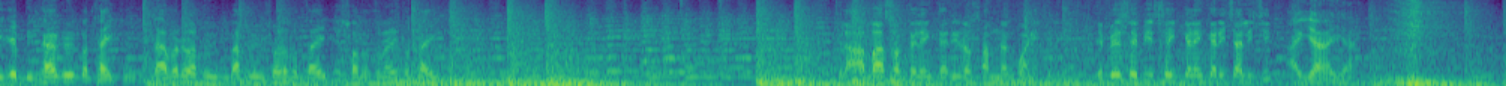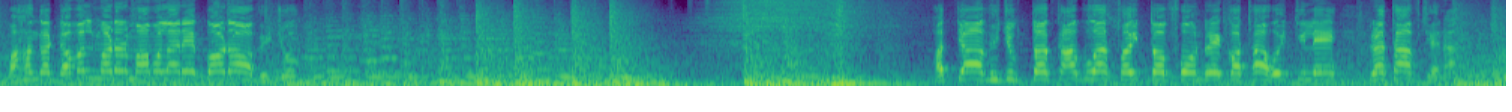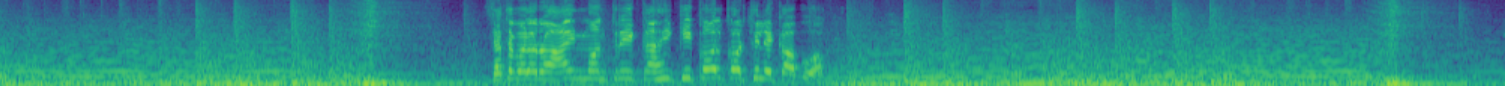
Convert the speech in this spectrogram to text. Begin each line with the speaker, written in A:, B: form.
A: নিজে বিধায়ক ବି କଥା ହେଇଛନ୍ତି ତାପରେ ବାପି ବାପି ବିଶ୍ୱାଳ କଥା ହେଇଛି ଶରତ ନାୟକ କଥା ହେଇଛି
B: ଆବାସ କେଳେଙ୍କାରୀର ସାମ୍ନାକୁ ଆଣିଥିଲେ ଏବେ ସେ ବି ସେଇ କେଳେଙ୍କାରୀ ଚାଲିଛି
A: ଆଜ୍ଞା ଆଜ୍ଞା
B: ମହାଙ୍ଗା ଡବଲ ମର୍ଡର ମାମଲାରେ ବଡ଼ ଅଭିଯୋଗ ହତ୍ୟା ଅଭିଯୁକ୍ତ କାବୁଆ ସହିତ ଫୋନରେ କଥା ହୋଇଥିଲେ ପ୍ରତାପ ଜେନା ସେତେବେଳର ଆଇନ ମନ୍ତ୍ରୀ କାହିଁକି କଲ୍ କରିଥିଲେ କାବୁଆକୁ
